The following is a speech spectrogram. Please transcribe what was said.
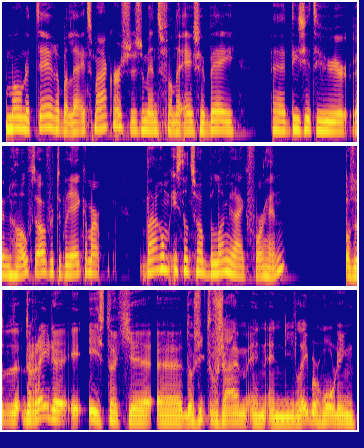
monetaire beleidsmakers, dus mensen van de ECB, uh, die zitten hier hun hoofd over te breken. Maar waarom is dat zo belangrijk voor hen? Als het de, de reden is dat je uh, door ziekteverzuim en, en die labor hoarding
